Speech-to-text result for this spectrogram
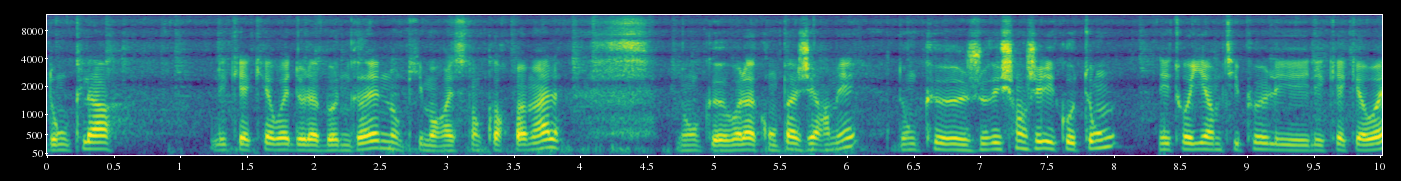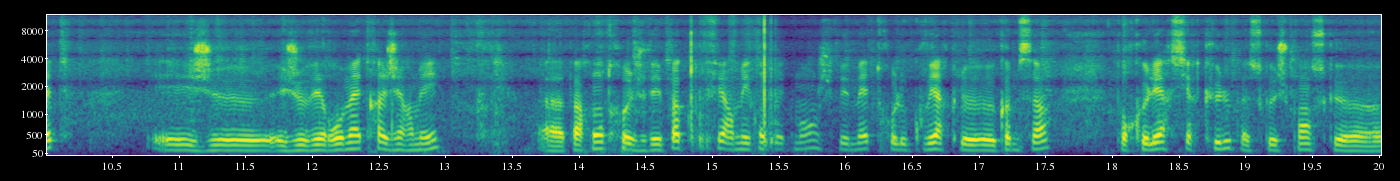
Donc là, les cacahuètes de la bonne graine, donc il m'en reste encore pas mal. Donc voilà, qui n'ont pas germé. Donc je vais changer les cotons, nettoyer un petit peu les cacahuètes et je, vais remettre à germer. Euh, par contre, je ne vais pas fermer complètement, je vais mettre le couvercle comme ça pour que l'air circule parce que je pense qu'il euh,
